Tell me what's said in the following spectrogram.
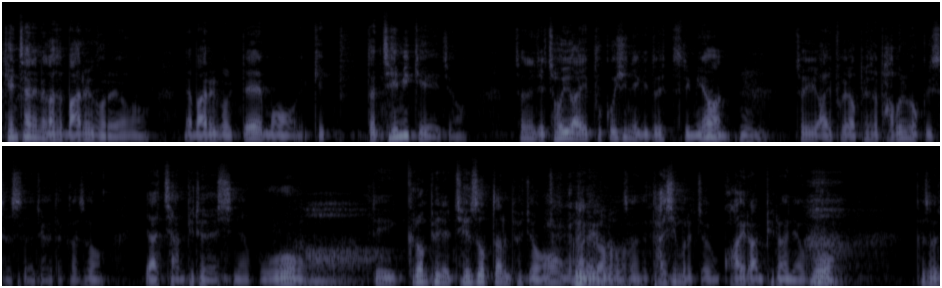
괜찮으면 가서 말을 걸어요. 근데 말을 걸 때 뭐 이렇게 일단 재밌게 해야죠. 저는 이제 저희 와이프 꼬신 얘기도 드리면 음. 저희 와이프가 옆에서 밥을 먹고 있었어요. 제가 딱 가서 야채 안 필요하시냐고. 근데 그런 표정 재수 없다는 표정 그러니까. 아래로 저한테 다시 물었죠. 과일 안 필요하냐고. 그래서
